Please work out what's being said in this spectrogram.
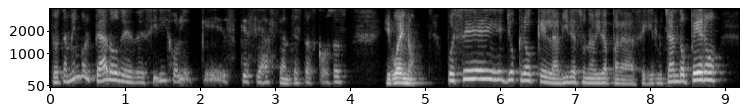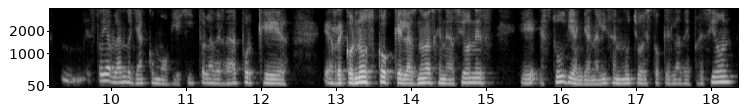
pero también golpeado de, decir, híjole, ¿qué es, qué se hace ante estas cosas? Y bueno, pues yo creo que la vida es una vida para seguir luchando, pero estoy hablando ya como viejito, la verdad, porque eh, reconozco que las nuevas generaciones eh, estudian y analizan mucho esto que es la depresión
